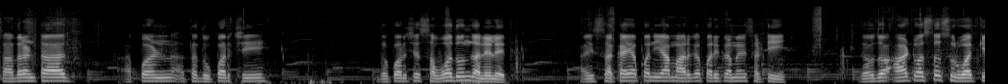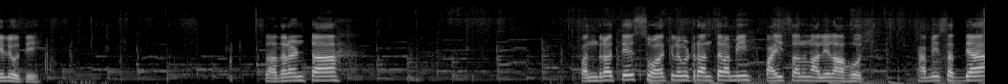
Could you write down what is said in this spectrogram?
साधारणतः आपण आता दुपारची दुपारचे सव्वा दोन झालेले आहेत. आणि सकाळी आपण या मार्ग परिक्रमेसाठी जवळजवळ आठ वाजता सुरुवात केली होती. साधारणतः पंधरा ते सोळा किलोमीटर अंतर आम्ही पायी चालून आलेलो आहोत. आम्ही सध्या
